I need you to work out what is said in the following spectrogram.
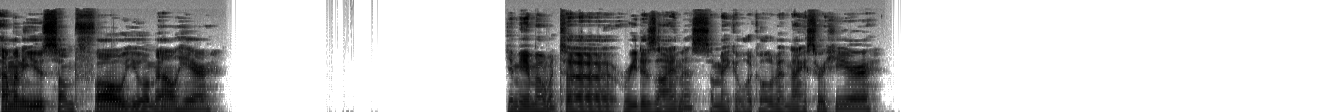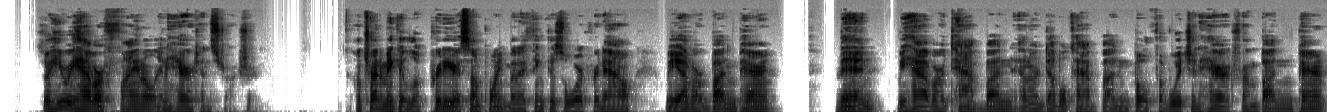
I'm going to use some faux UML here. Give me a moment to redesign this and make it look a little bit nicer here. So here we have our final inheritance structure. I'll try to make it look prettier at some point, but I think this will work for now. We have our button parent. Then we have our tap button and our double tap button, both of which inherit from button parent.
